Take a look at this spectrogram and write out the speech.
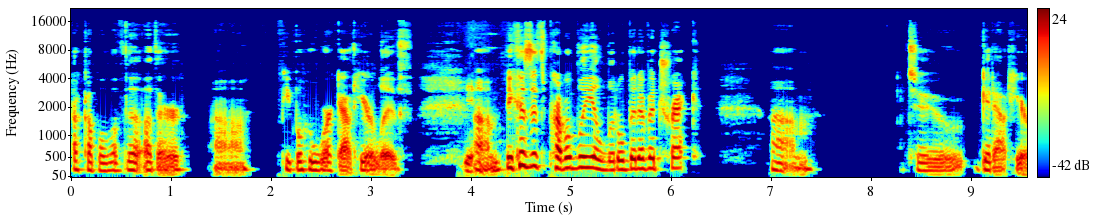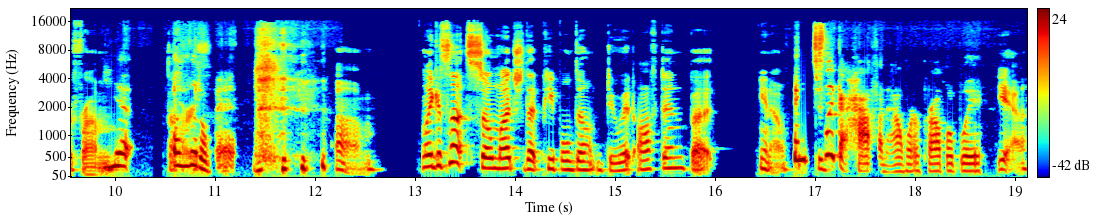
a couple of the other uh, people who work out here live. Yeah. Um, because it's probably a little bit of a trek um, to get out here from. yeah, a little bit. Um, like it's not so much that people don't do it often, but you know, it's to- like a half an hour probably. yeah,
